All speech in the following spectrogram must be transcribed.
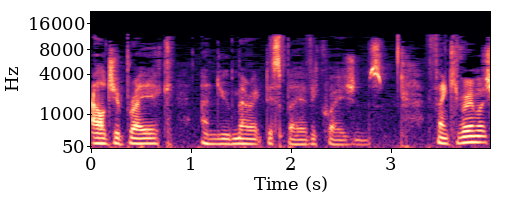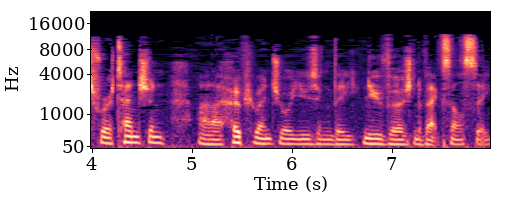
algebraic and numeric display of equations. Thank you very much for attention and I hope you enjoy using the new version of XLC.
